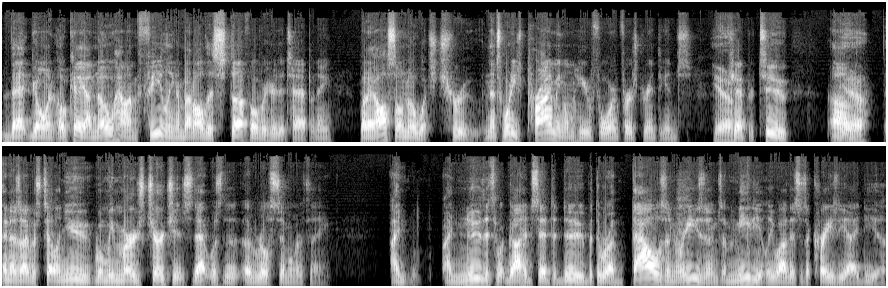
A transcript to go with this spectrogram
that going okay I know how I'm feeling about all this stuff over here that's happening but I also know what's true and that's what he's priming them here for in First Corinthians Yeah. chapter 2 um, Yeah. and as I was telling you, when we merged churches, that was the, a real similar thing. I I knew that's what God had said to do, but there were a thousand reasons immediately why this is a crazy idea.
